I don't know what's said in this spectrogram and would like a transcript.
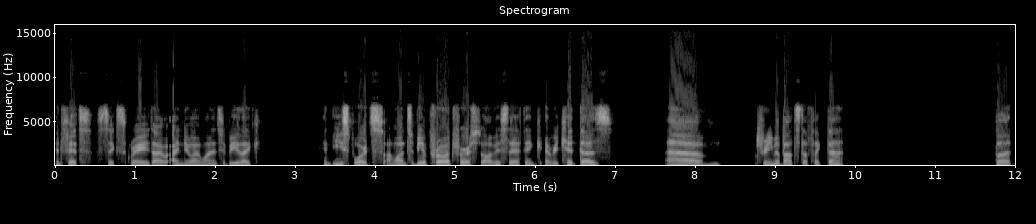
in fifth, sixth grade, I I knew I wanted to be like in esports. I wanted to be a pro at first. Obviously, I think every kid does. Um, dream about stuff like that. But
